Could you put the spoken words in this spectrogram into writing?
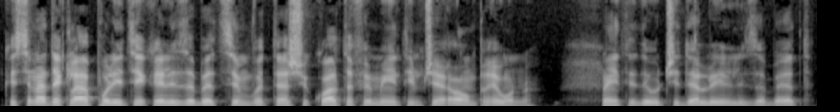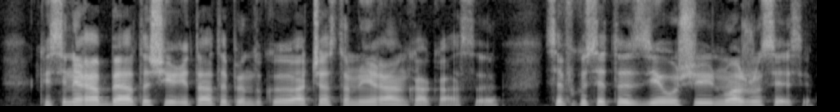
Cristina declară poliției că Elizabeth se învățea și cu altă femeie în timp ce erau împreună. Înainte de uciderea lui Elizabeth, Cristina era beată și iritată pentru că aceasta nu era încă acasă, se făcuse târziu și nu ajunsese.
